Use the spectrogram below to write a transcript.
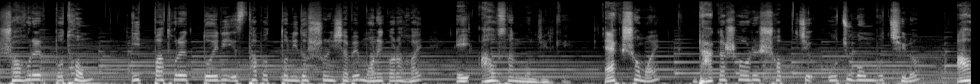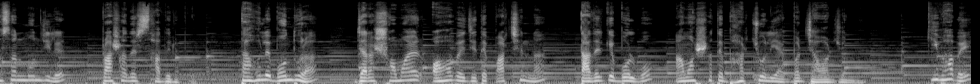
শহরের প্রথম ইট পাথরের তৈরি স্থাপত্য নিদর্শন হিসাবে মনে করা হয় এই আহসান মঞ্জিলকে। একসময় ঢাকা শহরের সবচেয়ে উঁচু গম্বুজ ছিল আহসান মঞ্জিলের প্রাসাদের ছাদের উপর। তাহলে বন্ধুরা, যারা সময়ের অভাবে যেতে পারছেন না তাদেরকে বলব আমার সাথে ভার্চুয়ালি একবার যাওয়ার জন্য। কীভাবে?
